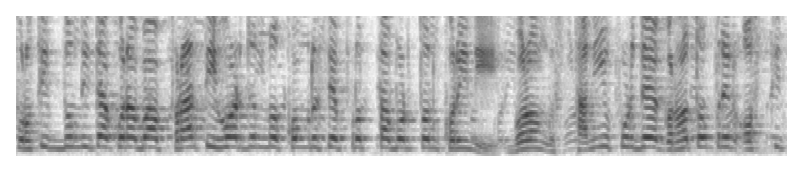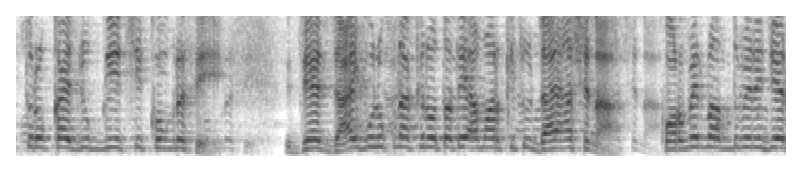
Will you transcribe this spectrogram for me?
প্রতিদ্বন্দ্বিতা করা বা প্রার্থী হওয়ার জন্য কংগ্রেসে প্রত্যাবর্তন করেনি, বরং স্থানীয় পর্যায়ে গণতন্ত্রের অস্তিত্ব রক্ষায় যোগ দিয়েছি কংগ্রেসে। যে যাই বলুক না কেন, তাতে আমার কিছু যায় আসে না। কর্মের মাধ্যমে নিজের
